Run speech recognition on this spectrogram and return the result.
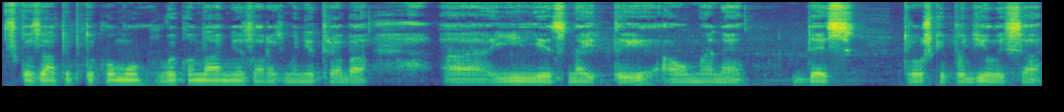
сказати б такому виконанні. Зараз мені треба її знайти, а у мене десь трошки поділися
